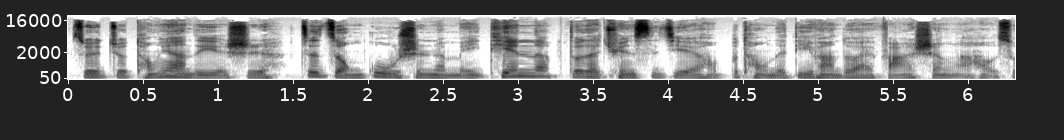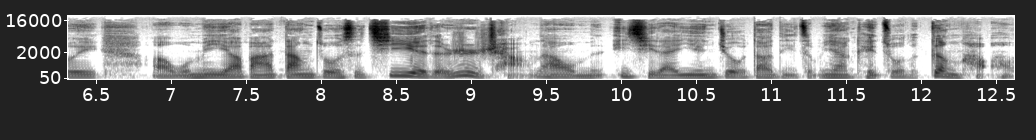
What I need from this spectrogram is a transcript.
所以就同样的也是这种故事呢，每天呢都在全世界哈不同的地方都在发生啊，哈。所以啊，我们也要把它当做是企业的日常，然后我们一起来研究到底怎么样可以做得更好哈。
